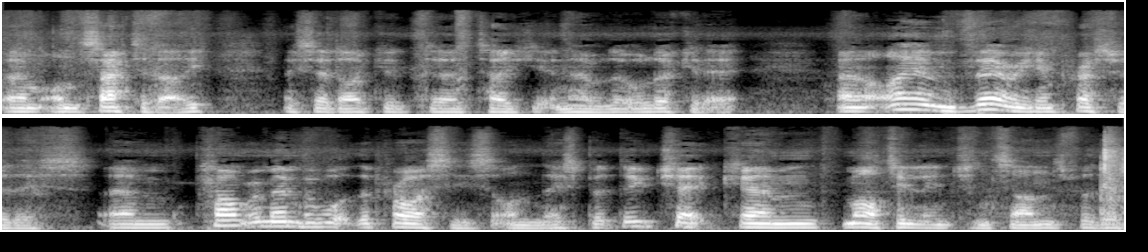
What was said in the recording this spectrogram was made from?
um, on Saturday. They said I could uh, take it and have a little look at it. And I am very impressed with this. Um, can't remember what the price is on this but do check um, Martin Lynch and Sons for the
